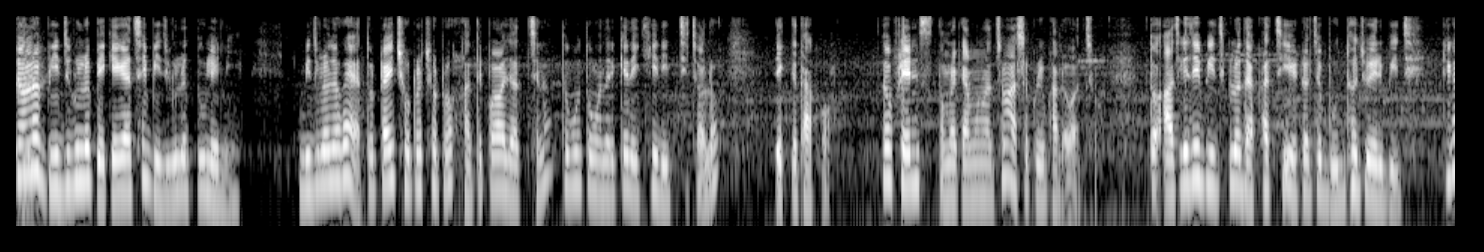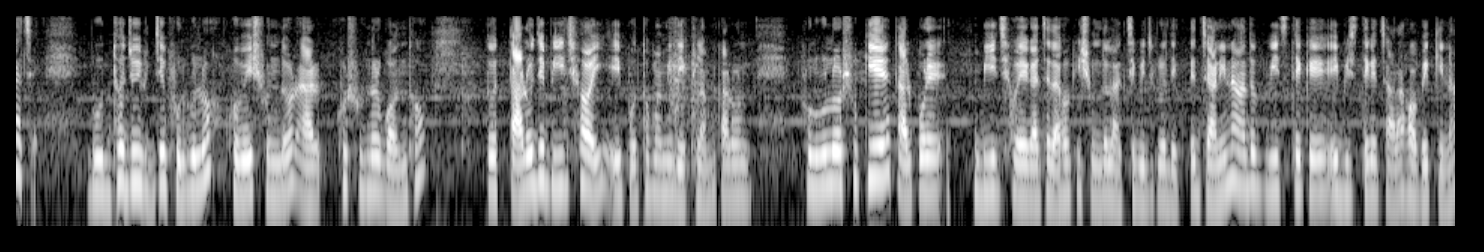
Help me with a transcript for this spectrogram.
চলো বীজগুলো পেকে গেছে, বীজগুলো তুলে নিই। বীজগুলো দেখো এতটাই ছোট ছোট, হাতে পাওয়া যাচ্ছে না। তবু তোমাদেরকে দেখিয়ে দিচ্ছি, চলো দেখতে থাকো। তো ফ্রেন্ডস তোমরা কেমন আছো? আশা করি ভালো আছো। তো আজকে যে বীজগুলো দেখাচ্ছি, এটা হচ্ছে বুদ্ধ জুঁয়ের বীজ, ঠিক আছে? বুদ্ধ জুঁই যে ফুলগুলো, খুবই সুন্দর আর খুব সুন্দর গন্ধ। তো তারও যে বীজ হয়, এই প্রথম আমি দেখলাম। কারণ ফুলগুলো শুকিয়ে তারপরে বীজ হয়ে গেছে। দেখো কি সুন্দর লাগছে বীজগুলো দেখতে। জানি না আদৌ বীজ থেকে, এই বীজ থেকে চারা হবে কি না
